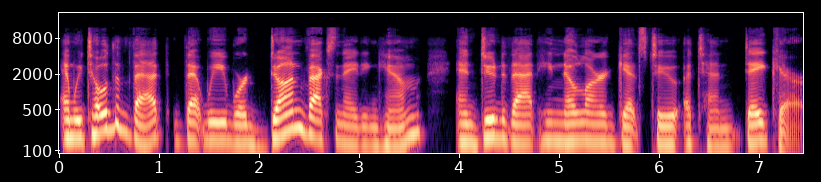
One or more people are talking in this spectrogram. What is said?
And we told the vet that we were done vaccinating him. And due to that, he no longer gets to attend daycare.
